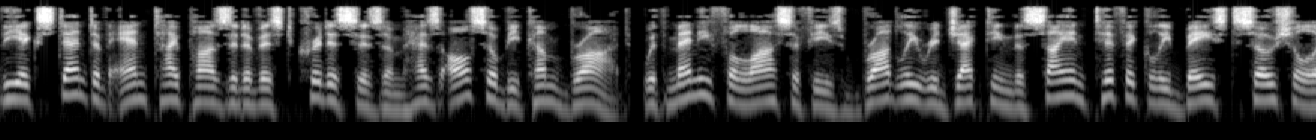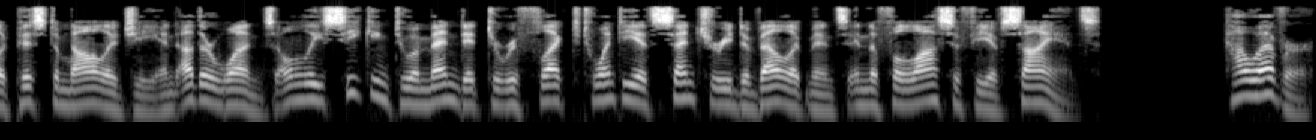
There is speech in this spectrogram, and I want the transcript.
The extent of antipositivist criticism has also become broad, with many philosophies broadly rejecting the scientifically based social epistemology and other ones only seeking to amend it to reflect 20th-century developments in the philosophy of science. However,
